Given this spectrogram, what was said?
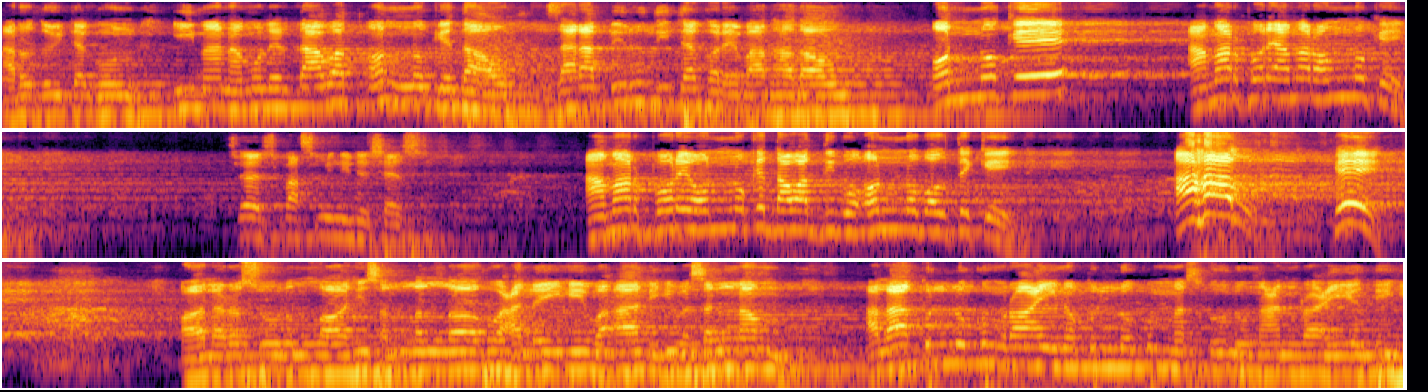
আরও দুইটা গুণ। ইমান আমলের দাওয়াত অন্যকে দাও। যারা বিরোধিতা করে, বাধা দাও। অন্যকে, আমার পরে আমার অন্যকে। শেষ, পাঁচ মিনিটে শেষ। আমার পরে অন্যকে দাওয়াত দিব। অন্য বলতে কে? আহাল! কে? قال رسول الله صلى الله عليه وآله وسلم ألا كلكم راع وكلكم مسؤول عن رعيته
